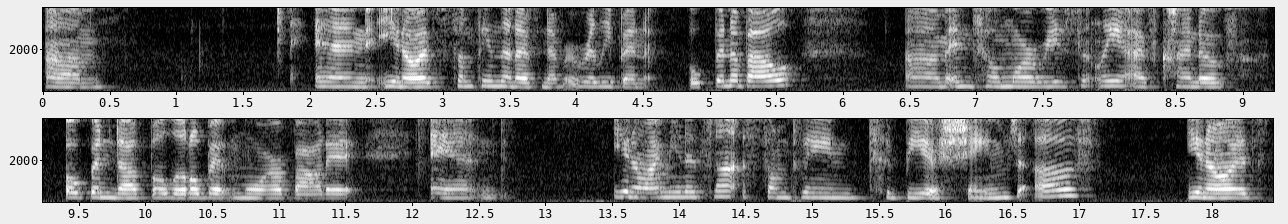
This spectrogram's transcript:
Um, and, you know, it's something that I've never really been open about um, until more recently. I've kind of opened up a little bit more about it. And you know i mean it's not something to be ashamed of. You know it's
